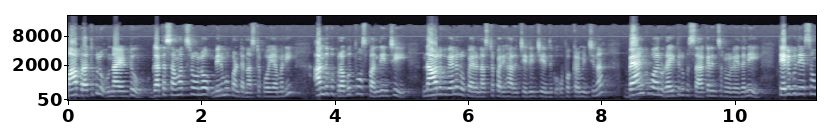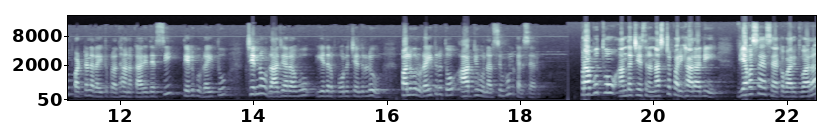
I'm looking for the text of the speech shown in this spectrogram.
మా బ్రతుకులు ఉన్నాయంటూ గత సంవత్సరంలో మినుము పంట నష్టపోయామని అందుకు ప్రభుత్వం స్పందించి నాలుగు వేల రూపాయల నష్టపరిహారం చెల్లించేందుకు ఉపక్రమించిన బ్యాంకు వారు రైతులకు సహకరించడం లేదని తెలుగుదేశం పట్టణ రైతు ప్రధాన కార్యదర్శి తెలుగు రైతు చిన్నం రాజారావు ఈదర పూర్ణచంద్రుడు పలువురు రైతులతో ఆర్డీఓ నరసింహులు కలిశారు. ప్రభుత్వం అందచేసిన నష్టపరిహారాన్ని వ్యవసాయ శాఖ వారి ద్వారా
